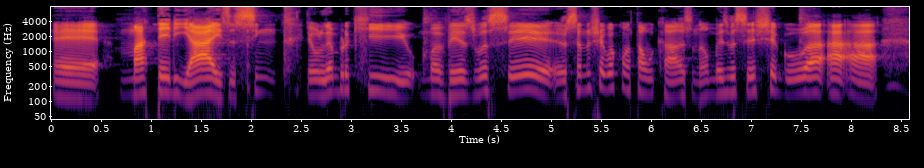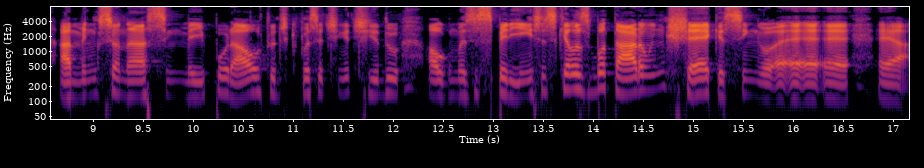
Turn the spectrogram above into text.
é, materiais, assim, eu lembro que uma vez você, você não chegou a contar o caso não, mas você chegou a, a, a, mencionar, assim, meio por alto, de que você tinha tido algumas experiências que elas botaram em xeque, assim, é, é, é, é,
